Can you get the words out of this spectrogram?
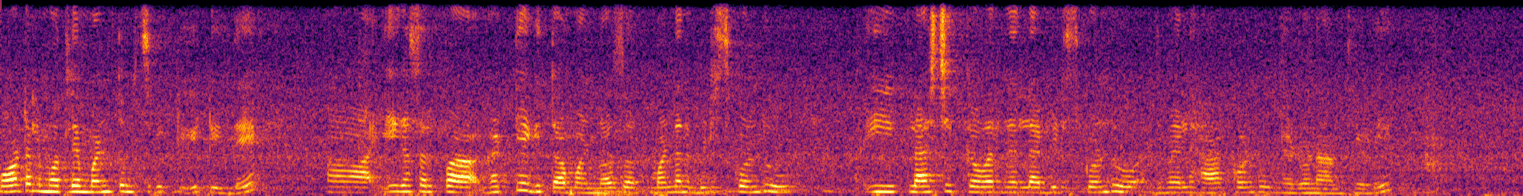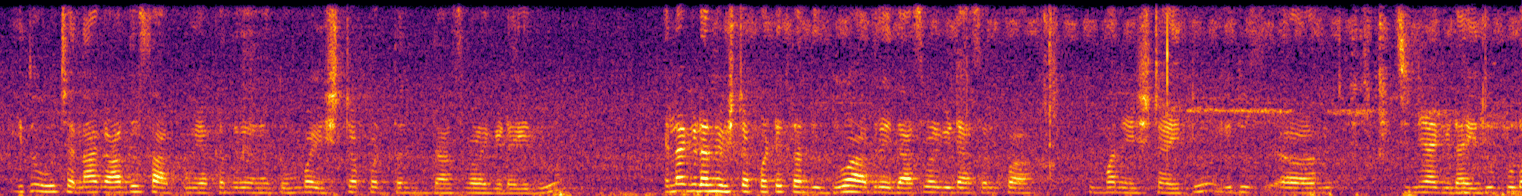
ಪಾಟಲ್ಲಿ ಮೊದಲೇ ಮಣ್ಣು ತುಂಬಿಸ್ಬಿಟ್ಟು ಇಟ್ಟಿದ್ದೆ. ಈಗ ಸ್ವಲ್ಪ ಗಟ್ಟಿಯಾಗಿತ್ತು ಆ ಮಣ್ಣು. ಸ್ವಲ್ಪ ಮಣ್ಣನ್ನು ಬಿಡಿಸ್ಕೊಂಡು ಈ ಪ್ಲಾಸ್ಟಿಕ್ ಕವರ್ನೆಲ್ಲ ಬಿಡಿಸ್ಕೊಂಡು ಅದ್ರ ಮೇಲೆ ಹಾಕ್ಕೊಂಡು ನೆಡೋಣ ಅಂಥೇಳಿ. ಇದು ಚೆನ್ನಾಗಾದರೆ ಸಾಕು, ಯಾಕಂದರೆ ನಾನು ತುಂಬ ಇಷ್ಟಪಟ್ಟು ದಾಸವಾಳ ಗಿಡ ಇದು. ಎಲ್ಲ ಗಿಡನೂ ಇಷ್ಟಪಟ್ಟೆ ತಂದಿದ್ದು, ಆದರೆ ದಾಸವಾಳ ಗಿಡ ಸ್ವಲ್ಪ ತುಂಬಾ ಇಷ್ಟ ಆಯಿತು. ಇದು ಚಿನ್ಯಾ ಗಿಡ ಇದು ಕೂಡ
